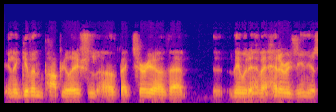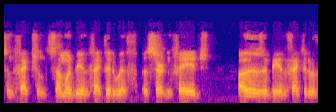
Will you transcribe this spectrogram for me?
in a given population of bacteria that they would have a heterogeneous infection. Some would be infected with a certain phage, others would be infected with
